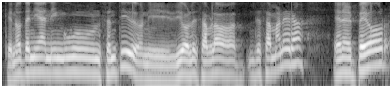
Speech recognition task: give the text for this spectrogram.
que no tenían ningún sentido, ni Dios les hablaba de esa manera, en el peor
